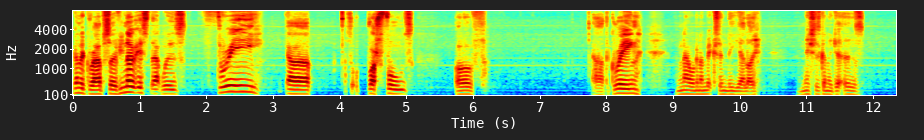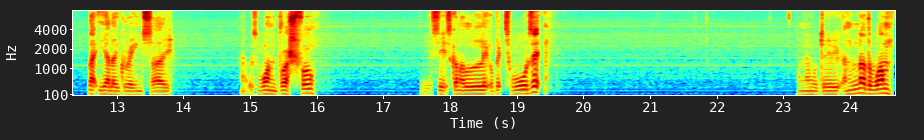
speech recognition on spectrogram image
we're going to grab, so if you notice that was three uh, sort of brushfuls of uh, the green. And now we're going to mix in the yellow. And this is going to get us that yellow green. So that was one brushful you see it's gone a little bit towards it. And then we'll do another one.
